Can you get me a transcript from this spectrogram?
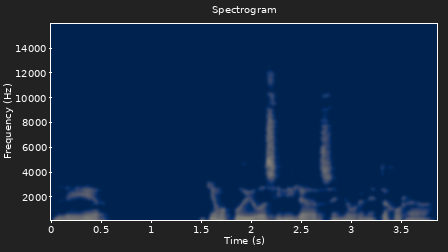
leer y que hemos podido asimilar, Señor, en esta jornada.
